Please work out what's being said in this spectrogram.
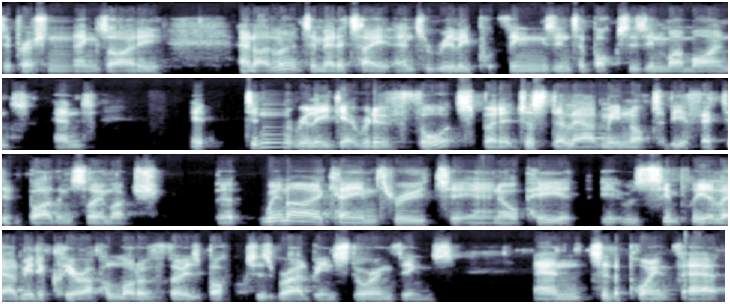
depression anxiety. And I learned to meditate and to really put things into boxes in my mind. And it didn't really get rid of thoughts, but it just allowed me not to be affected by them so much. But when I came through to NLP, it, it was simply allowed me to clear up a lot of those boxes where I'd been storing things. And to the point that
